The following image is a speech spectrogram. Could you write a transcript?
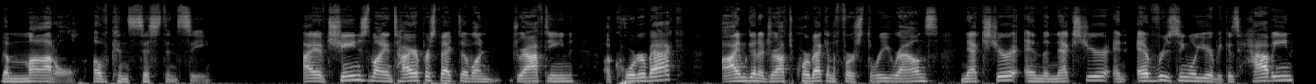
the model of consistency. I have changed my entire perspective on drafting a quarterback. I'm going to draft a quarterback in the first three rounds next year and the next year and every single year because having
